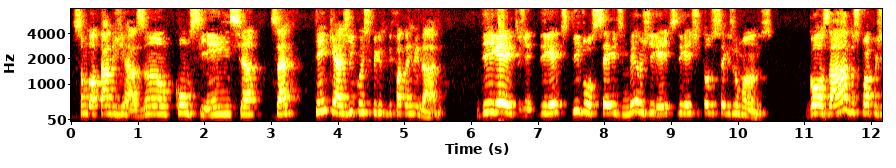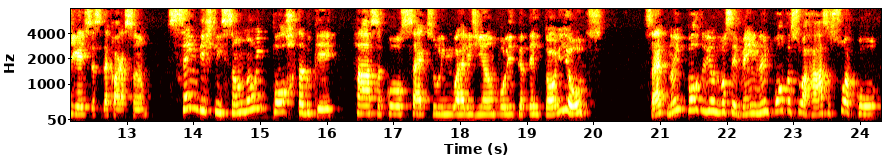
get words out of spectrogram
São dotados de razão, consciência, certo? Tem que agir com espírito de fraternidade. Direitos, gente, direitos de vocês, meus direitos, direitos de todos os seres humanos. Gozar dos próprios direitos dessa declaração, sem distinção, não importa do que, raça, cor, sexo, língua, religião, política, território e outros certo? Não importa de onde você vem, não importa a sua raça, sua cor,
